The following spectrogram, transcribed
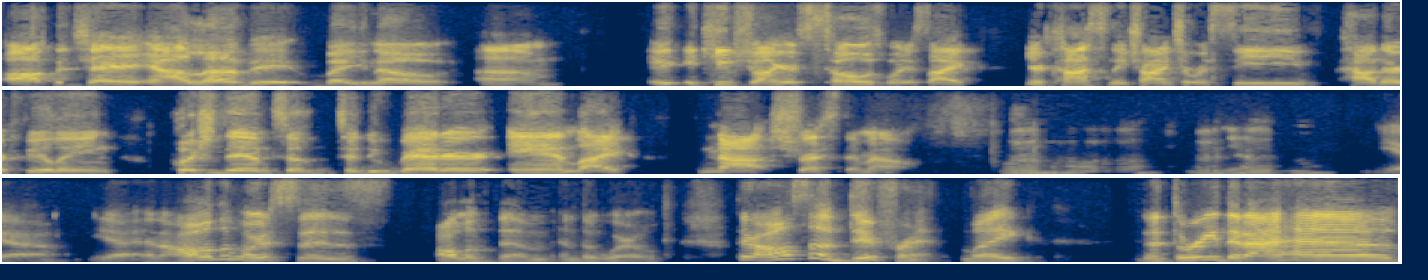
off the chain, and I love it. But you know, um, it, it keeps you on your toes when it's like you're constantly trying to receive how they're feeling, push them to to do better, and like not stress them out. Mhm, Yeah. mhm. Yeah, yeah. And all the horses, all of them in the world, they're also different. Like the three that I have,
